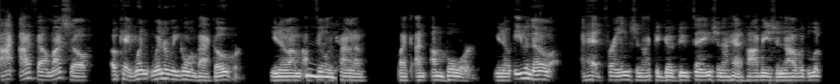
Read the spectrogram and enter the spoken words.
I, I found myself, okay, when, when are we going back over? You know, I'm, I'm mm-hmm. feeling kind of like I'm, I'm bored, you know, even though I had friends and I could go do things and I had hobbies and I would look,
